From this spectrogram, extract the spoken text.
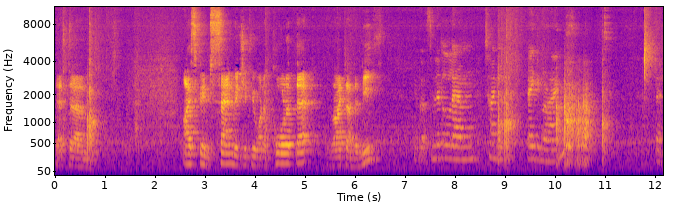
that um, ice cream sandwich, if you want to call it that, right underneath. You've got some little um, tiny baby meringues. That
